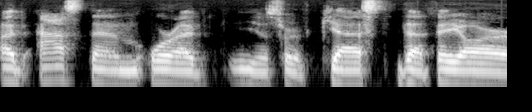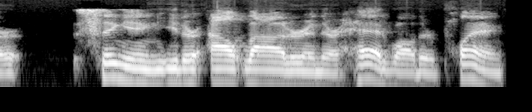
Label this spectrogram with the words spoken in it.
I've asked them or I've you know sort of guessed that they are singing either out loud or in their head while they're playing.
